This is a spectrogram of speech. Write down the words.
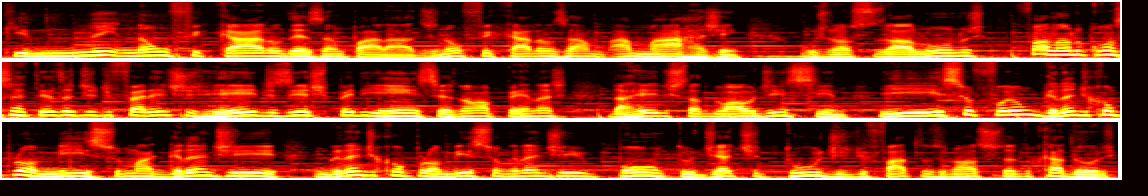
que nem, não ficaram desamparados, não ficaram à, à margem os nossos alunos, falando com certeza de diferentes redes e experiências, não apenas da rede estadual de ensino. E isso foi um grande compromisso, uma grande, um grande compromisso, um grande ponto de atitude de fato dos nossos educadores.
